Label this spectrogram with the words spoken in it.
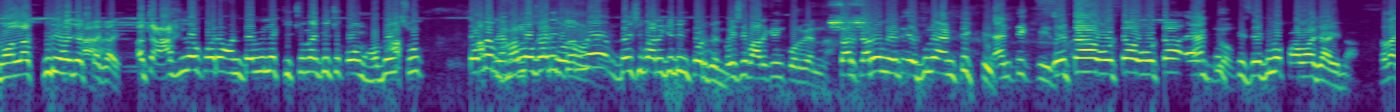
ন লাখ কুড়ি হাজার হ্যাঁ। টাকায়। আচ্ছা আসলেও পরে অন টেবিলে কিছু না কিছু কম হবে। আসুক তবে ভালো গাড়ির জন্য বেশি মার্কেটিং করবেন বেশি বার্গেনিং করবেন না। তার কারণ এগুলো অ্যান্টিক পিস অ্যান্টিক পিস এটা ওটা ওটা অ্যান্টিক পিস এগুলো পাওয়া যায় না। দাদা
